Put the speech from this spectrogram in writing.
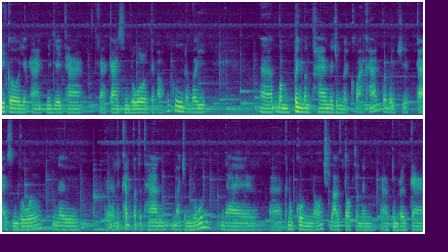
នេះក៏យើងអាចនិយាយថាការកែសម្រួលទាំងអស់នោះគឺដើម្បីបំពេញបន្ថែមនៅចំណុចខ្វះខាតក៏ដូចជាកែសម្រួលនៅលិខិតបទដ្ឋានមួយចំនួនដែលក្នុងគោលបំណងឆ្លើយតបទៅនឹងតម្រូវការ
